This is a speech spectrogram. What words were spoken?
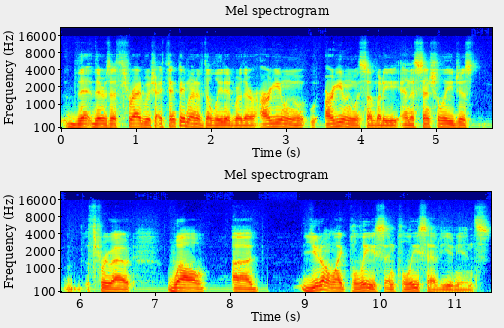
th- there's a thread which I think they might have deleted where they're arguing arguing with somebody and essentially just threw out, well, uh, you don't like police and police have unions.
